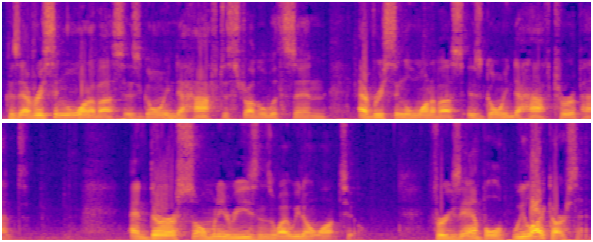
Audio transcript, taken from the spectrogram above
Because every single one of us is going to have to struggle with sin. Every single one of us is going to have to repent. And there are so many reasons why we don't want to. For example, we like our sin.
